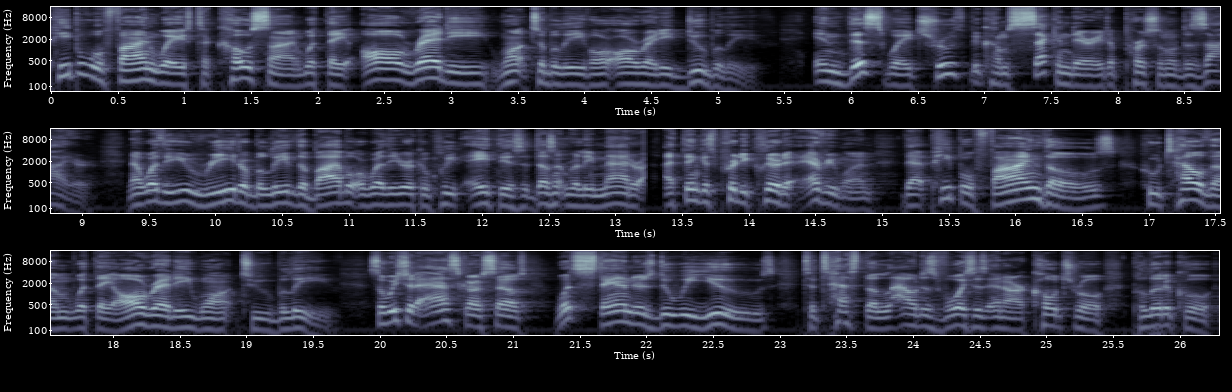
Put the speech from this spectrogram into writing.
People will find ways to co sign what they already want to believe or already do believe. In this way, truth becomes secondary to personal desire. Now, whether you read or believe the Bible or whether you're a complete atheist, it doesn't really matter. I think it's pretty clear to everyone that people find those who tell them what they already want to believe. So we should ask ourselves what standards do we use to test the loudest voices in our cultural, political,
